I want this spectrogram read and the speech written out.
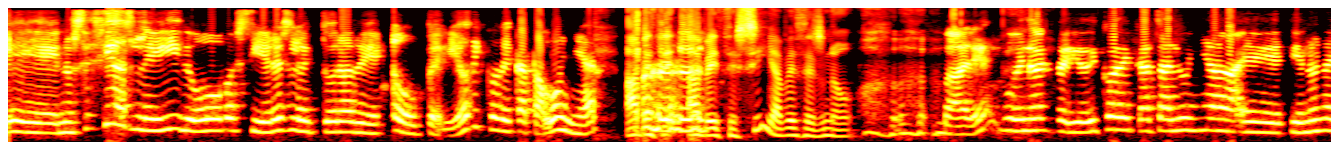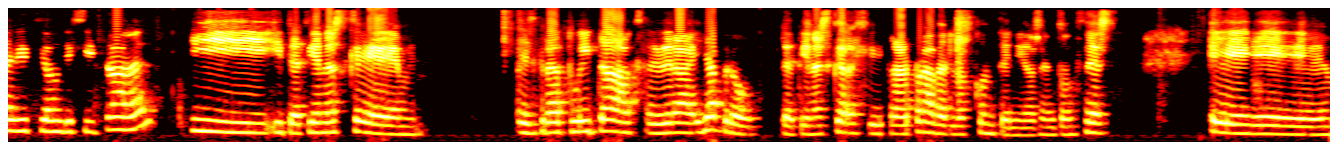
Eh, no sé si has leído, si eres lectora de El Periódico de Cataluña. A veces, a veces sí, a veces no. Vale, bueno, el periódico de Cataluña eh, tiene una edición digital y, y te tienes que, es gratuita acceder a ella, pero te tienes que registrar para ver los contenidos. Entonces, eh,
